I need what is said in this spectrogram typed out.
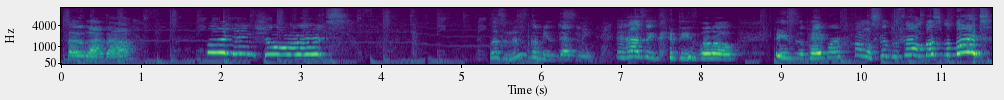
faux leather, biking shorts. Listen, this is gonna be the death of me. It has these little pieces of paper. I'm gonna slip out and bust my butt.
